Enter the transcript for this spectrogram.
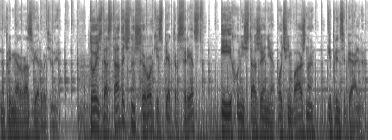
например, разведывательные. То есть достаточно широкий спектр средств, и их уничтожение очень важно и принципиально.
